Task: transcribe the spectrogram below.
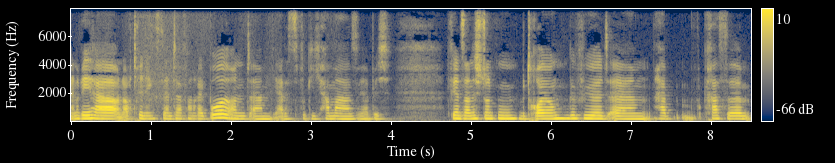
ein Reha- und auch Trainingscenter von Red Bull. Und ähm, ja, das ist wirklich Hammer. Also hier habe ich 24 Stunden Betreuung gefühlt, ähm, habe krasse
